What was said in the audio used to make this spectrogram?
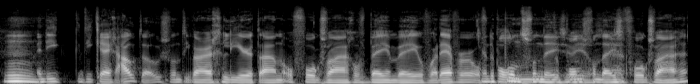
Mm. En die, die kreeg auto's, want die waren geleerd aan of Volkswagen of BMW of whatever. Of de Pon- Pons van deze de wereld, van deze ja. Volkswagen.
